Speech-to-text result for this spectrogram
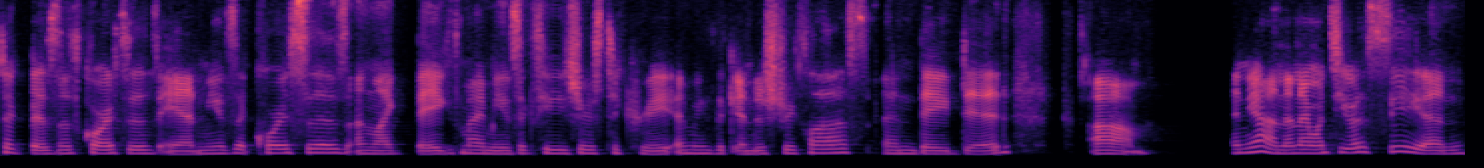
took business courses and music courses and like begged my music teachers to create a music industry class and they did um, and yeah and then i went to usc and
